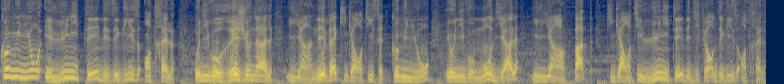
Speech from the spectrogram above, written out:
communion et l'unité des églises entre elles. Au niveau régional, il y a un évêque qui garantit cette communion, et au niveau mondial, il y a un pape qui garantit l'unité des différentes églises entre elles.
